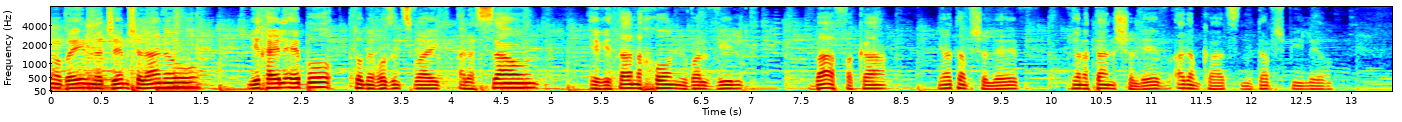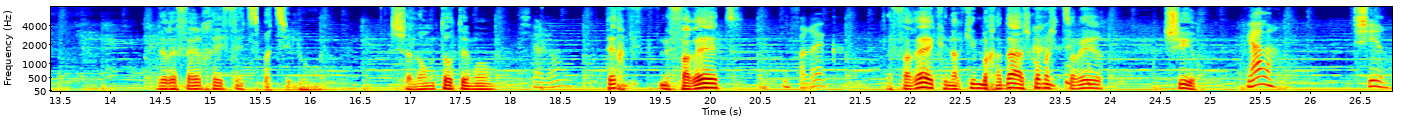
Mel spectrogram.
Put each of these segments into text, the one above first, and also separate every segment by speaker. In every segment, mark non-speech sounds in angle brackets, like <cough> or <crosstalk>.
Speaker 1: ברוכים הבאים לג'ם שלנו. מיכאל אבו, תומר רוזנצוויג על הסאונד, אביתר נכון, יובל וילק, בהפקה, יונתן שלו, יונתן שלו, אדם כץ, נדב שפילר ורפאל חיפץ בצילום. שלום טוטמו.
Speaker 2: שלום.
Speaker 1: תכף נפרט,
Speaker 2: נפרק.
Speaker 1: נפרק, נרכיב מחדש, כל מה שצריך. <laughs> שיר.
Speaker 2: יאללה. שיר.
